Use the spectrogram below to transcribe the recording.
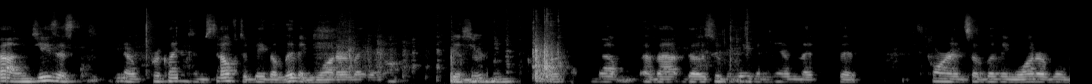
Well, Jesus, you know, proclaims himself to be the living water later on. Yes, sir. About, about those who believe in him that, that torrents of living water will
